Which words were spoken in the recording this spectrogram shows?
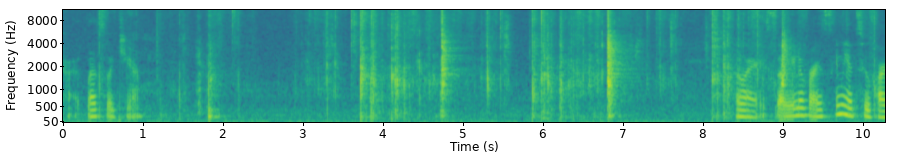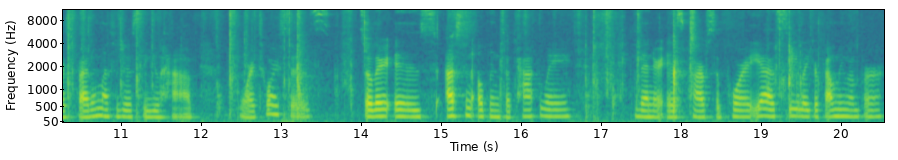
Okay, let's look here. Alright, so universe, give me a two card spread. What messages do you have for Tauruses? So there is Asking opens a pathway. Then there is power of support. Yeah, see, like your family member,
